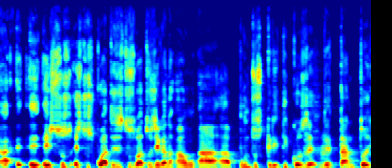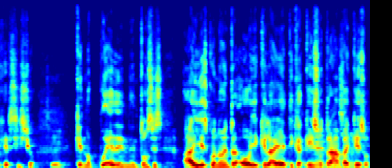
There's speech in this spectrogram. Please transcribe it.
ah, eh, eh, estos, estos cuates, estos vatos llegan a, un- a- a puntos críticos de, de tanto ejercicio Sí. que no pueden. Entonces, ahí es cuando entra, oye, que la ética, que Sí, hizo trampa, sí. que eso.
